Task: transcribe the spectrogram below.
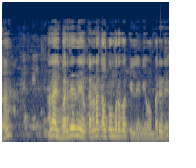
ಹಾಂ ಅಲ್ಲ ಇಲ್ಲಿ ಬರ್ದಿರಿ ನೀವು. ಕನ್ನಡ ಕಲ್ಕೊಂಡ್ ಇಲ್ಲಿ. ನೀವು ಬರೀರಿ.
